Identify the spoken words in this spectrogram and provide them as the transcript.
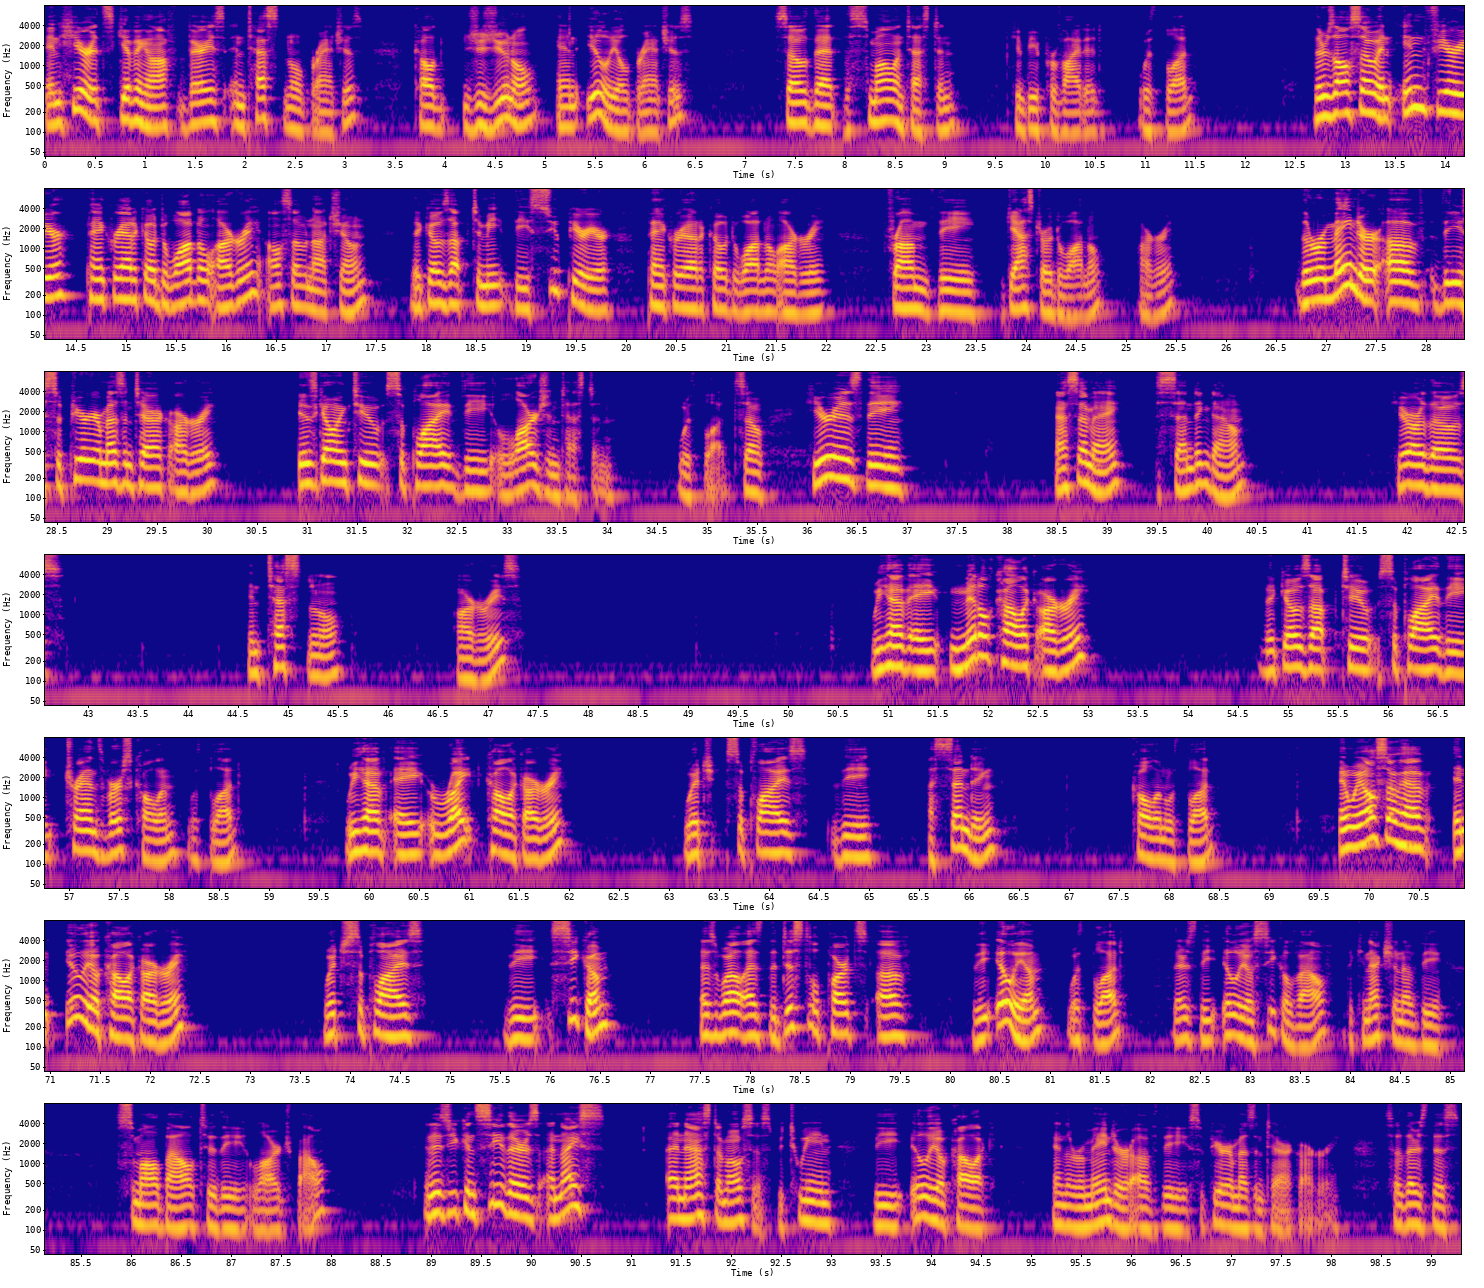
and here it's giving off various intestinal branches called jejunal and ileal branches so that the small intestine can be provided with blood. There's also an inferior pancreaticoduodenal artery, also not shown, that goes up to meet the superior pancreaticoduodenal artery from the gastroduodenal artery. The remainder of the superior mesenteric artery is going to supply the large intestine with blood. So here is the SMA descending down. Here are those intestinal arteries. We have a middle colic artery that goes up to supply the transverse colon with blood. We have a right colic artery, which supplies the ascending colon with blood. And we also have an ileocolic artery, which supplies the cecum as well as the distal parts of the ileum with blood. There's the ileocecal valve, the connection of the small bowel to the large bowel. And as you can see, there's a nice anastomosis between the ileocolic and the remainder of the superior mesenteric artery. So there's this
